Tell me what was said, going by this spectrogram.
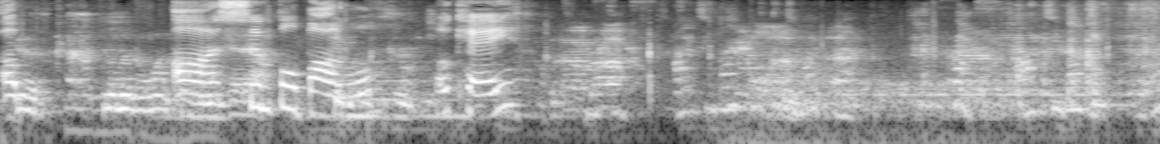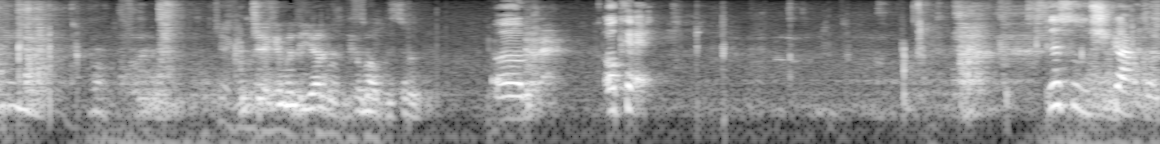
up. a uh, simple bottle. Okay. Check in with the others and come up with something. Um, okay. This will distract them.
